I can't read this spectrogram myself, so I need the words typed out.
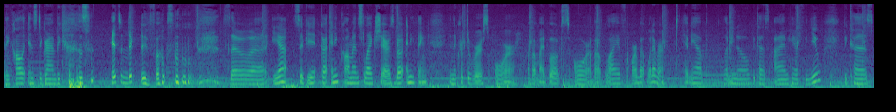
They call it Instagram because it's addictive, folks. so, uh, yeah, so if you got any comments, like, shares about anything in the cryptoverse or about my books or about life or about whatever, hit me up let me know because I am here for you because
